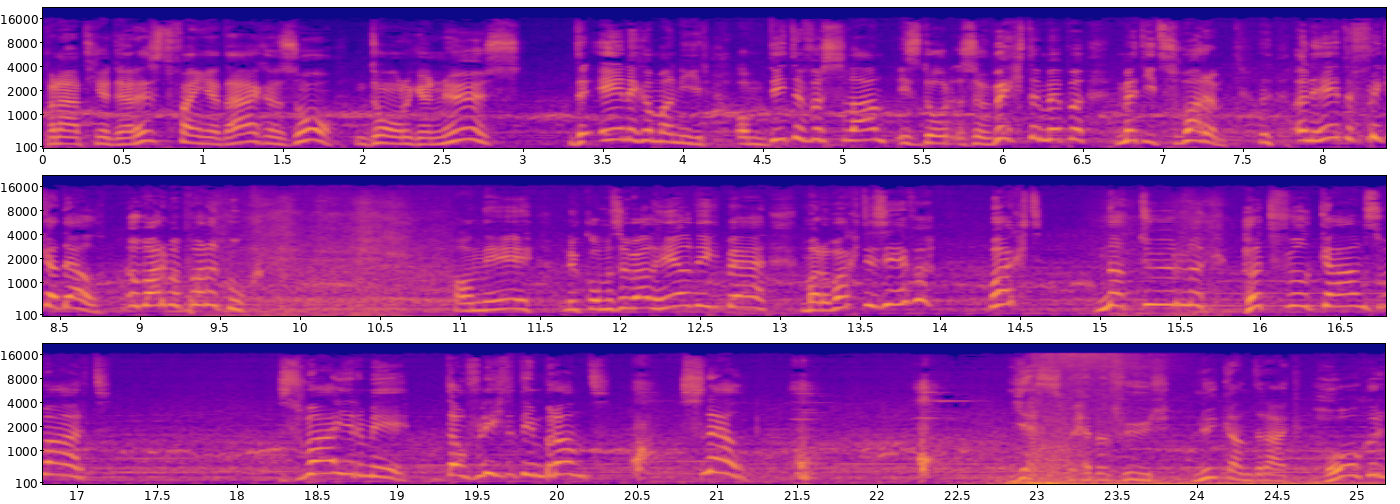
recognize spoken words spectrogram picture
praat je de rest van je dagen zo door je neus. De enige manier om die te verslaan is door ze weg te meppen met iets warm. Een hete frikadel, een warme pannenkoek. Oh nee, nu komen ze wel heel dichtbij. Maar wacht eens even, wacht. Natuurlijk, het vulkaanzwaard. Zwaai ermee, dan vliegt het in brand. Snel. Yes, we hebben vuur. Nu kan Draak hoger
